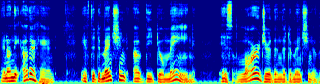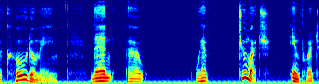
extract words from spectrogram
And on the other hand, if the dimension of the domain is larger than the dimension of the codomain, then uh, we have too much input.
